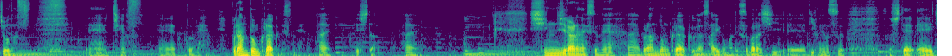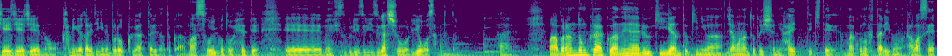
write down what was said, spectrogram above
ジョーダン、えー、違います。えー、っとねブランドン・クラークですね。はい。でした。はい。信じられないですよね、はい、ブランドン・クラークが最後まで素晴らしい、えー、ディフェンス。そして、えー、JJJ の神がかり的なブロックがあったりだとか、まあ、そういうことを経て、えー、メンフィス・グリズリーズが勝利を収めたと。はい。まあ、ブランドン・クラークはねルーキーイヤーの時にはジャモナントと一緒に入ってきて、まあ、この2人の合わせ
